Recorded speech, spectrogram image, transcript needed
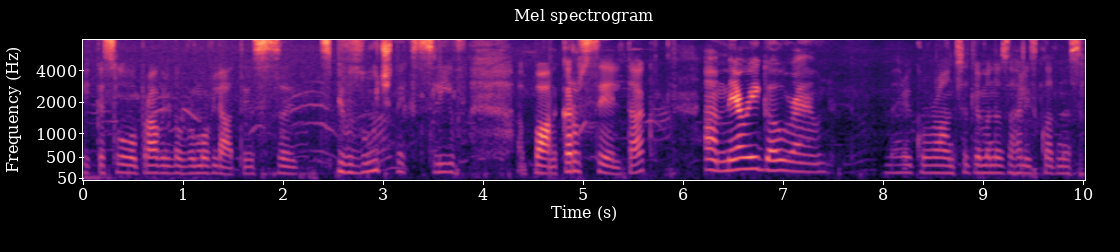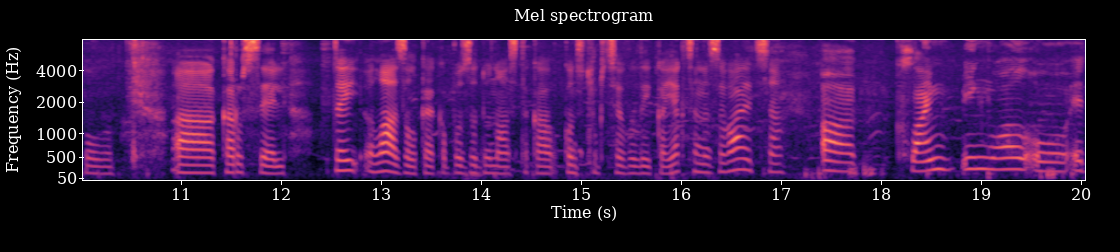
яке слово правильно вимовляти з співзвучних слів. Па- Карусель, так? Uh, merry-go-round. Merry-go-round – це для мене взагалі складне слово. А, карусель. Цей лазалка, яка позаду нас, така конструкція велика. Як це називається? Uh, climbing wall or it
